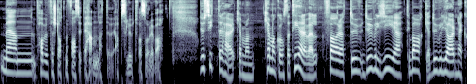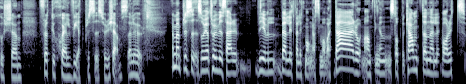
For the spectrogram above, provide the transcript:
Men har väl förstått med facit i hand att det absolut var så det var. Du sitter här, kan man, kan man konstatera, väl, för att du, du vill ge tillbaka. Du vill göra den här kursen för att du själv vet precis hur det känns, eller hur? Ja, men precis. Och jag tror vi, så här, vi är väl väldigt, väldigt många som har varit där och antingen stått på kanten eller varit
